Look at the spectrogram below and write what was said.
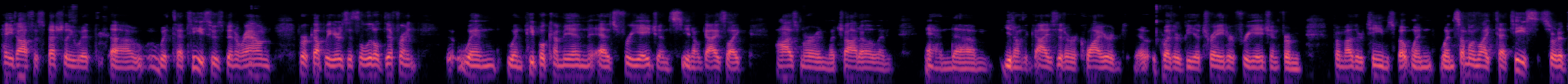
paid off, especially with uh, with Tatis, who's been around for a couple of years. It's a little different when when people come in as free agents. You know, guys like Hosmer and Machado and and um, you know the guys that are acquired, uh, whether it be a trade or free agent from from other teams. But when when someone like Tatis sort of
